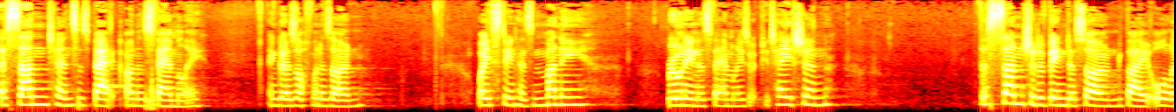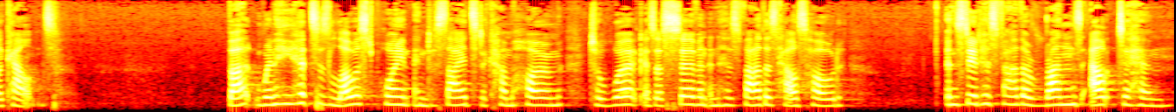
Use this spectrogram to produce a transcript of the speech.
a son turns his back on his family and goes off on his own, wasting his money, ruining his family's reputation, the son should have been disowned by all accounts. But when he hits his lowest point and decides to come home to work as a servant in his father's household, instead his father runs out to him.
